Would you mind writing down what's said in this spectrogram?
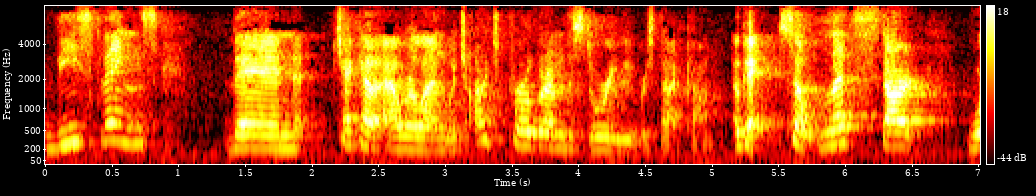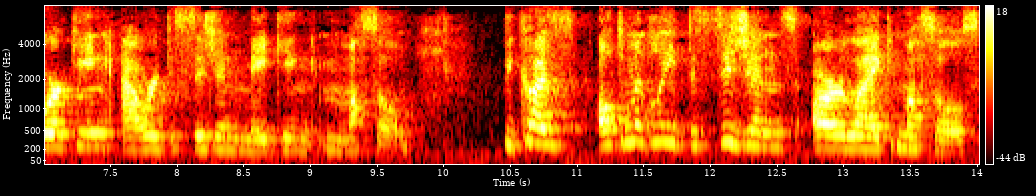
these things, then check out our language arts program, thestoryweavers.com. Okay, so let's start working our decision making muscle. Because ultimately decisions are like muscles.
